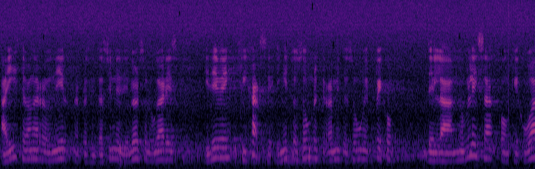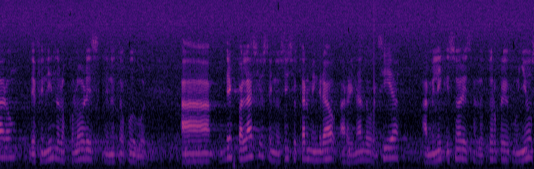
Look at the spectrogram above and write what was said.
Ahí se van a reunir representaciones de diversos lugares y deben fijarse en estos hombres que realmente son un espejo de la nobleza con que jugaron defendiendo los colores de nuestro fútbol. A Andrés Palacios, a Inocencio Carmen Grau, a Reinaldo García, a Meleque Suárez, al doctor Pedro Muñoz,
